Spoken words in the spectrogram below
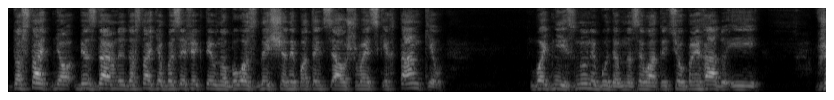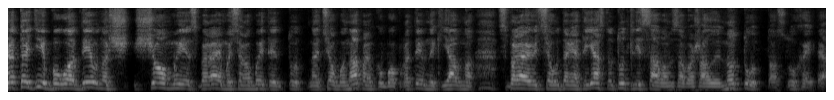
достатньо бездарно і достатньо безефективно було знищений потенціал шведських танків. В одній з ну не будемо називати цю бригаду. І вже тоді було дивно, що ми збираємося робити тут на цьому напрямку, бо противник явно збираються ударяти. Ясно, тут ліса вам заважали. Ну тут то слухайте.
